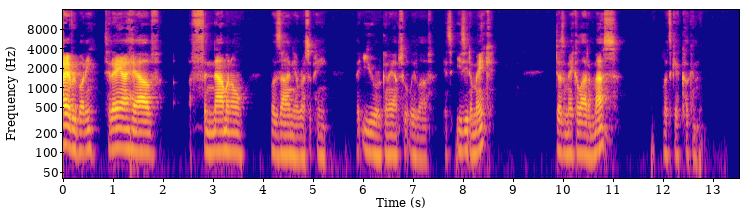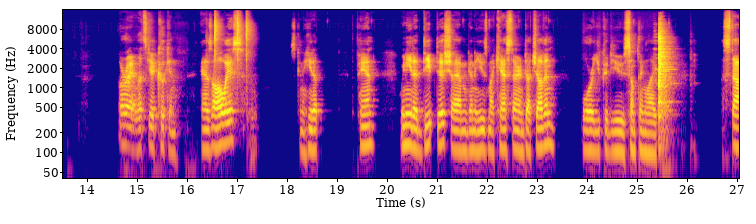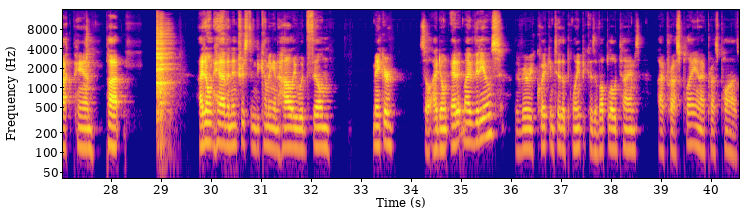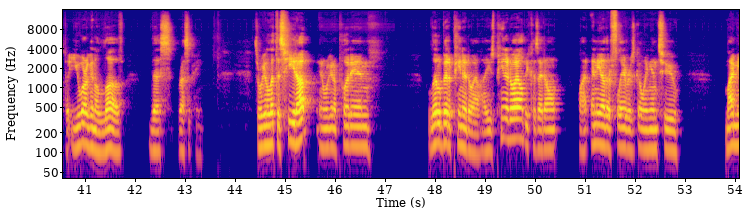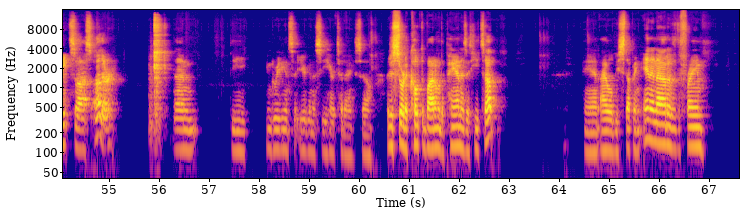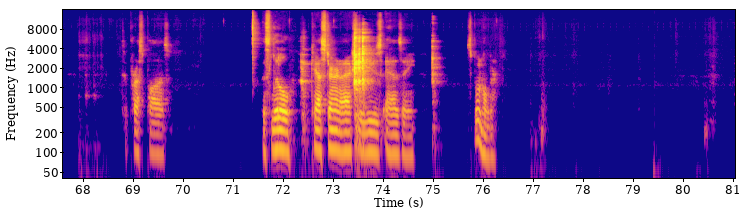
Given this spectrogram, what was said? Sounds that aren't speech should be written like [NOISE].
Hi everybody. Today I have a phenomenal lasagna recipe that you are going to absolutely love. It's easy to make, doesn't make a lot of mess. Let's get cooking. All right, let's get cooking. As always, just going to heat up the pan. We need a deep dish. I'm going to use my cast iron Dutch oven, or you could use something like a stock pan pot I don't have an interest in becoming a Hollywood film maker, so I don't edit my videos. They're very quick and to the point because of upload times. I press play and I press pause, but you are going to love this recipe. So we're going to let this heat up and we're going to put in a little bit of peanut oil. I use peanut oil because I don't want any other flavors going into my meat sauce other than the ingredients that you're going to see here today. So I just sort of coat the bottom of the pan as it heats up. And I will be stepping in and out of the frame to press pause. This little cast iron I actually use as a spoon holder.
